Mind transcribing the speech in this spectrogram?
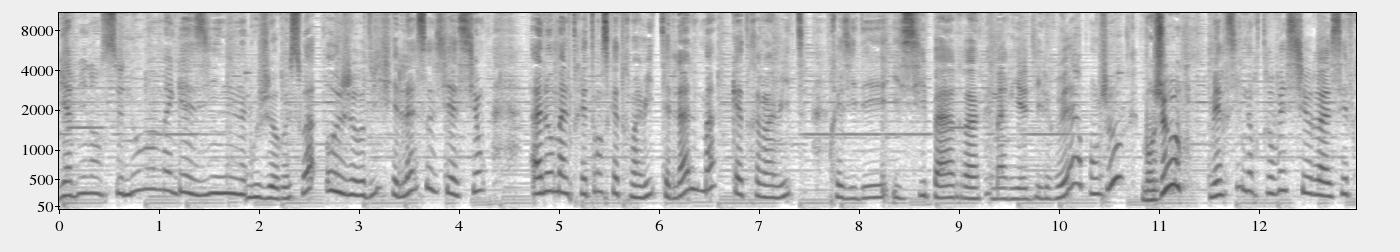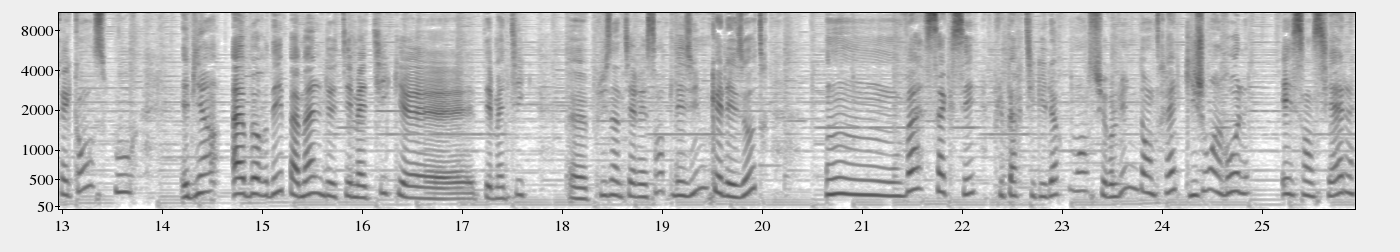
Bienvenue dans ce nouveau magazine où je reçois aujourd'hui l'association Allo Maltraitance 88, l'ALMA 88, présidée ici par euh, Marie-Odile Ruher. Bonjour. Bonjour. Merci de nous retrouver sur euh, ces fréquences pour eh bien, aborder pas mal de thématiques, euh, thématiques plus intéressantes les unes que les autres. On va s'axer plus particulièrement sur l'une d'entre elles qui joue un rôle essentiel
